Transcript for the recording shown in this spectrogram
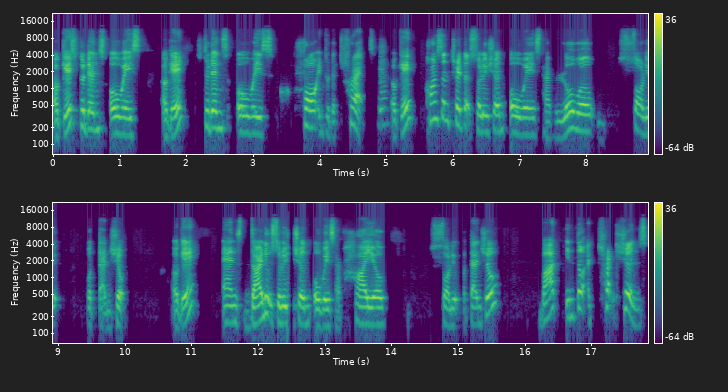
Okay, students always, okay, students always fall into the trap. Okay, concentrated solution always have lower solute potential. Okay, and dilute solution always have higher solute potential. But interactions,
